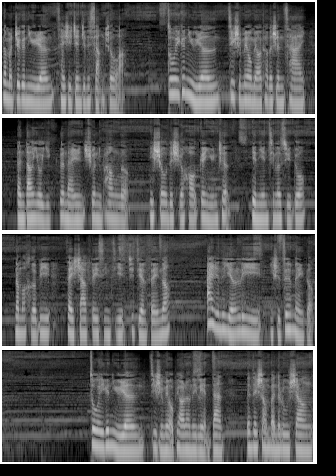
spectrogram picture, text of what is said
那么这个女人才是真正的享受啊！作为一个女人，即使没有苗条的身材，但当有一个男人说你胖了，你瘦的时候更匀称，也年轻了许多，那么何必？再煞费心机去减肥呢？爱人的眼里，你是最美的。作为一个女人，即使没有漂亮的脸蛋，但在上班的路上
